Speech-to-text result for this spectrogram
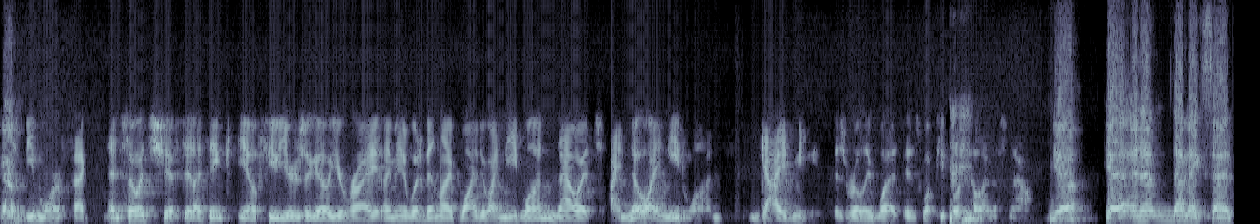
Yeah. To be more effective. And so it's shifted. I think, you know, a few years ago, you're right. I mean, it would have been like, why do I need one? Now it's, I know I need one. Guide me is really what is what people mm-hmm. are telling us now. Yeah. Yeah. And that, that, makes sense.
